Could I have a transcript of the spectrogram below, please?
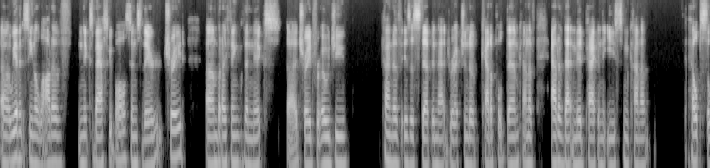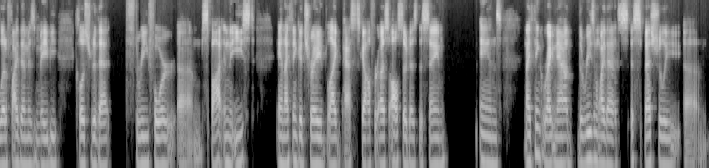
uh, we haven't seen a lot of Knicks basketball since their trade. Um, but I think the Knicks uh, trade for OG kind of is a step in that direction to catapult them kind of out of that mid pack in the East and kind of help solidify them as maybe closer to that three, four um, spot in the East. And I think a trade like Pascal for us also does the same. And I think right now, the reason why that's especially um,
